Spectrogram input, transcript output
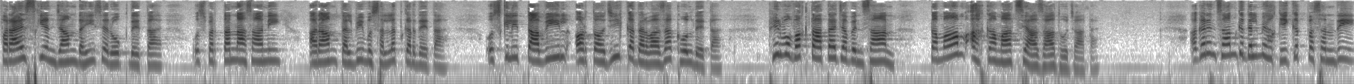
فرائض کی انجام دہی سے روک دیتا ہے۔ اس پر تن آسانی آرام طلبی مسلط کر دیتا ہے اس کے لیے تعویل اور توجیح کا دروازہ کھول دیتا۔ ہے پھر وہ وقت آتا ہے جب انسان تمام احکامات سے آزاد ہو جاتا ہے۔ اگر انسان کے دل میں حقیقت پسندی،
